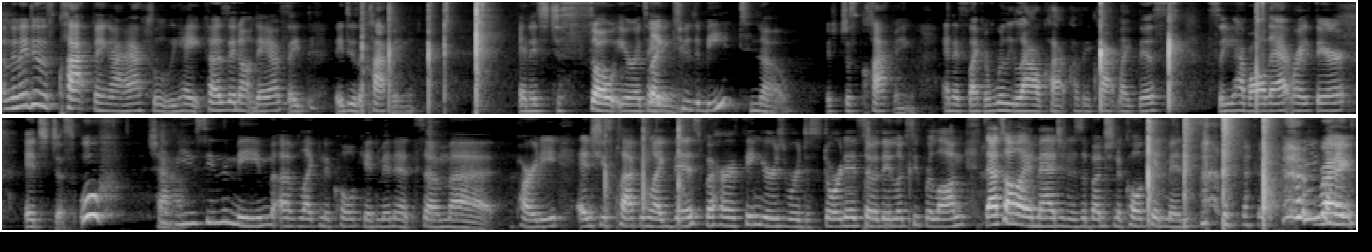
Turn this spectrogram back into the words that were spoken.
And then they do this clap thing I absolutely hate because they don't dance. They they do the clapping, and it's just so irritating. Like to the beat? No, it's just clapping, and it's like a really loud clap because they clap like this. So you have all that right there. It's just ooh. Have you seen the meme of like Nicole Kidman at some uh, party and she's clapping like this, but her fingers were distorted, so they look super long. That's all I imagine is a bunch of Nicole Kidmans. right.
